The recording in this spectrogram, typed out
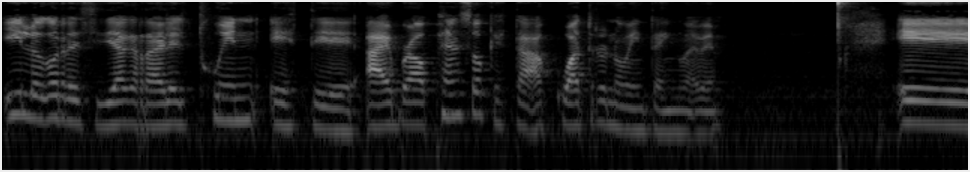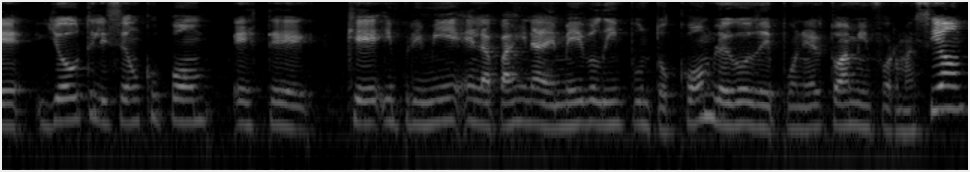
y luego decidí agarrar el Twin este, Eyebrow Pencil que está a $4.99. Eh, yo utilicé un cupón este, que imprimí en la página de Maybelline.com luego de poner toda mi información.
